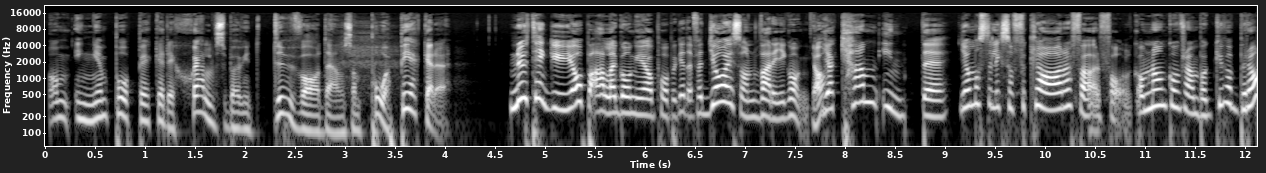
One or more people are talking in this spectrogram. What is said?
om ingen påpekar det själv så behöver inte du vara den som påpekar det. Nu tänker ju jag på alla gånger jag har påpekat det, för att jag är sån varje gång. Ja. Jag kan inte, jag måste liksom förklara för folk. Om någon kommer fram och bara “gud vad bra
